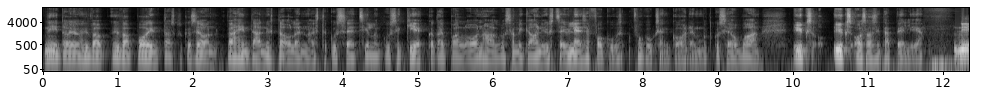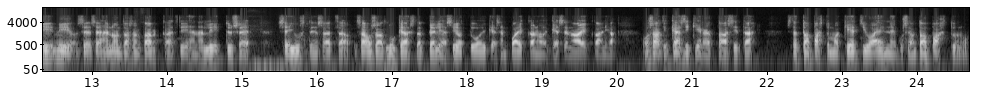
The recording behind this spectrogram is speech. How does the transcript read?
Niin, toi on hyvä, hyvä pointtaus, koska se on vähintään yhtä olennaista kuin se, että silloin kun se kiekko tai pallo on hallussa, mikä on just se yleensä fokus, fokuksen kohde, mutta kun se on vaan yksi, yksi osa sitä peliä. Niin, niin se, sehän on tasan tarkka, että siihen liittyy se, se justiinsa, että sä, sä osaat lukea sitä peliä, sijoittua oikeaan paikkaan oikeaan aikaan ja osaat jo käsikirjoittaa sitä, sitä tapahtumaketjua ennen kuin se on tapahtunut,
